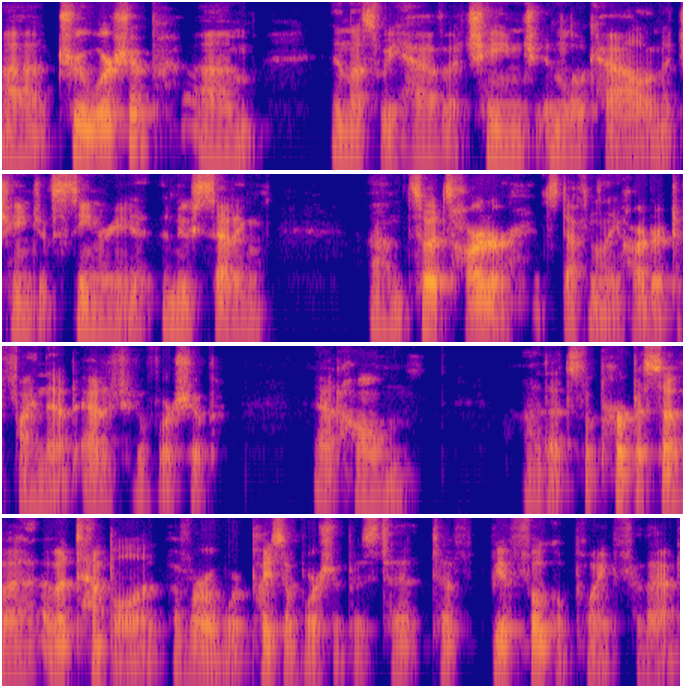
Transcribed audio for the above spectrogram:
uh, true worship um, unless we have a change in locale and a change of scenery, a new setting. Um, so it's harder. It's definitely harder to find that attitude of worship at home. Uh, that's the purpose of a, of a temple, of a place of worship, is to, to be a focal point for that.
